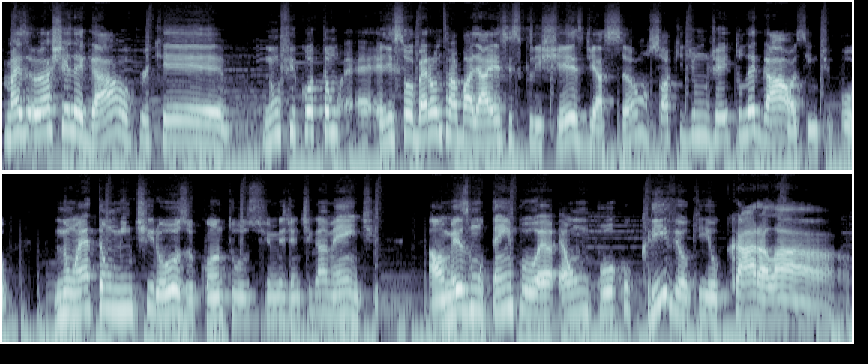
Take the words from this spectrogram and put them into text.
Mas eu achei legal porque não ficou tão. É, eles souberam trabalhar esses clichês de ação, só que de um jeito legal, assim, tipo, não é tão mentiroso quanto os filmes de antigamente. Ao mesmo tempo, é, é um pouco crível que o cara lá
